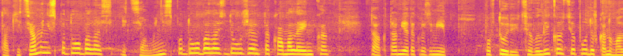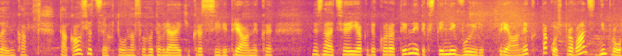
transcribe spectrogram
Так, і ця мені сподобалась, і ця мені сподобалась дуже, така маленька. Так, там, я так розумію, повторюється велика оця подушка, ну маленька. Так, а ось оце хто у нас виготовляє, які красиві пряники. Не знаю, це як декоративний текстильний виріб. Пряник. Також Прованс Дніпро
